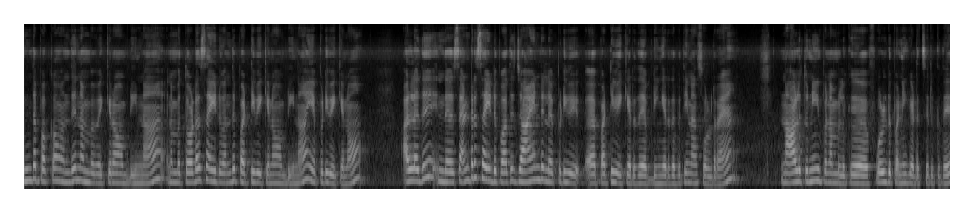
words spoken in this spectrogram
இந்த பக்கம் வந்து நம்ம வைக்கிறோம் அப்படின்னா நம்ம தொடை சைடு வந்து பட்டி வைக்கணும் அப்படின்னா எப்படி வைக்கணும்? அல்லது இந்த சென்டர் சைடு பார்த்து ஜாயிண்டில் எப்படி பட்டி வைக்கிறது அப்படிங்கிறத பற்றி நான் சொல்கிறேன் நாலு துணி இப்போ நம்மளுக்கு ஃபோல்டு பண்ணி கிடச்சிருக்குது.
